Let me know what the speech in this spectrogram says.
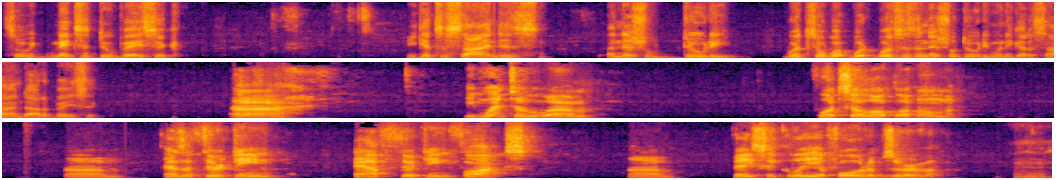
So he makes it through basic. He gets assigned his initial duty. What so what what was his initial duty when he got assigned out of basic? Uh, he went to um, Fort Sill, Oklahoma, um, as a 13 F, 13 Fox, um, basically a forward observer, Mhm.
